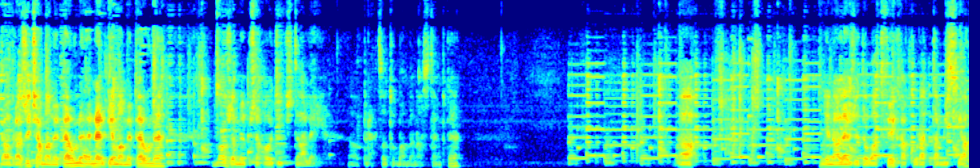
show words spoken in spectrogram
Dobra, życia mamy pełne, energię mamy pełne. Możemy przechodzić dalej. Dobra, co tu mamy następne? A. Nie należy do łatwych akurat ta misja.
